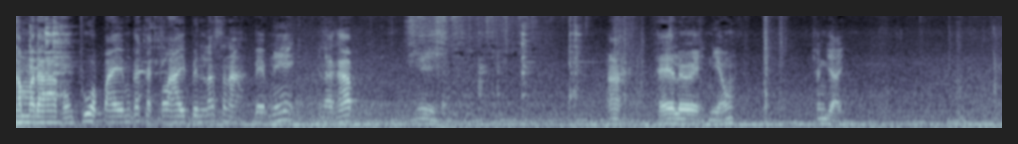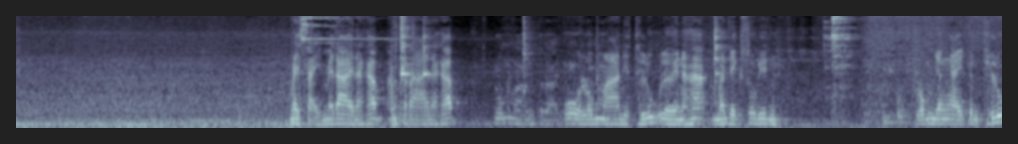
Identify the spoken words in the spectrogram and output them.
ธรรมดาของทั่วไปมันก็จะกลายเป็นลักษณะแบบนี้นะครับนี่อะแท้เลยเหนียวช่างใหญ่ ไม่ใส่ไม่ได้นะครับ อันตรายนะครับ ล้มมาอันตรายโอ้ลมมาเนี่ยทะลุเลยนะฮะเหมือนเด็กสุรินทร์ลมยังไงจนทะลุ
